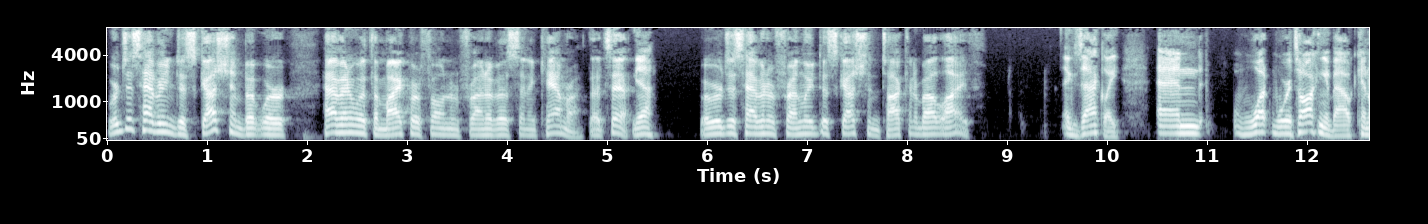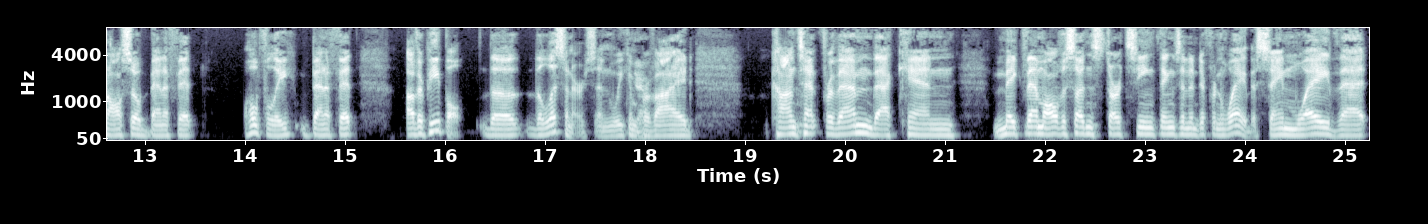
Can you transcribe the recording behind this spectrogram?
We're just having discussion, but we're having it with a microphone in front of us and a camera. That's it. Yeah. We're just having a friendly discussion, talking about life. Exactly. And what we're talking about can also benefit, hopefully, benefit other people, the the listeners, and we can yeah. provide content for them that can make them all of a sudden start seeing things in a different way, the same way that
